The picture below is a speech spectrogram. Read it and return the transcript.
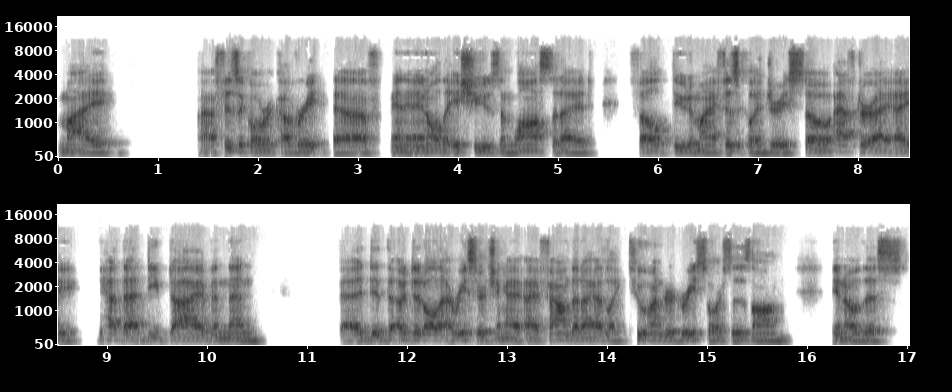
my uh, physical recovery uh, and, and, all the issues and loss that I had felt due to my physical injuries. So after I, I had that deep dive and then I did I did all that researching, I, I, found that I had like 200 resources on you know this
